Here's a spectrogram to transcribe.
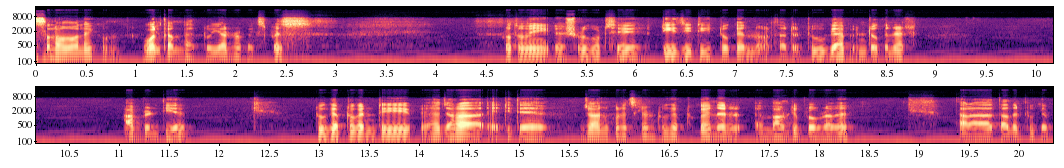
আসসালামু আলাইকুম। Welcome back to airdrop express প্রথমেই শুরু করছি টিজিটি টোকেন অর্থাৎ টু গ্যাপ টোকেনের আপডেট দিয়ে। টু গ্যাপ টোকেনটি যারা এটিতে জয়েন করেছিলেন টু গ্যাপ টোকেনের বাউন্টি প্রোগ্রামে তারা তাদের টু গ্যাপ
